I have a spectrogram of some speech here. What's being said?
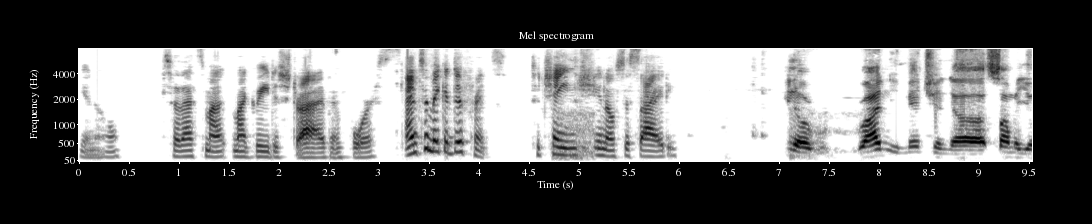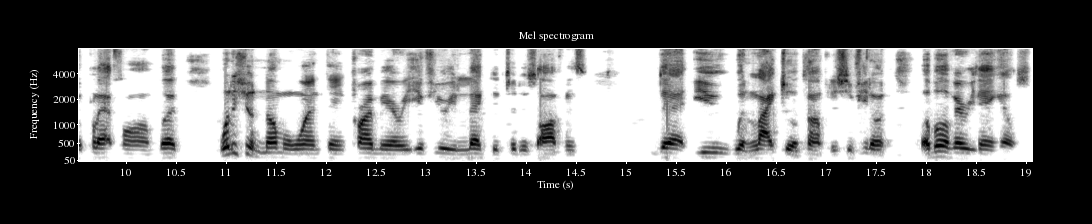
you know. So that's my, my greatest drive and force and to make a difference, to change, you know, society. You know, Rodney mentioned uh, some of your platform, but what is your number one thing primary if you're elected to this office that you would like to accomplish if you don't above everything else?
